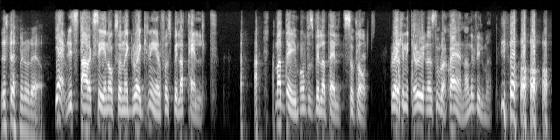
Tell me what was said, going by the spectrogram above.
Det stämmer nog det ja. Jävligt stark scen också när Greg Kinnear får spela tält. Matt Damon får spela tält såklart. Greg Kinnear är den stora stjärnan i filmen. Ja.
